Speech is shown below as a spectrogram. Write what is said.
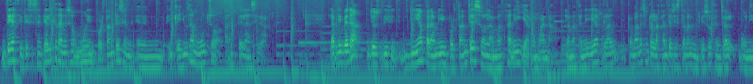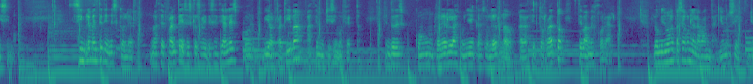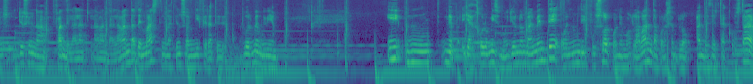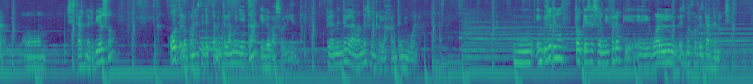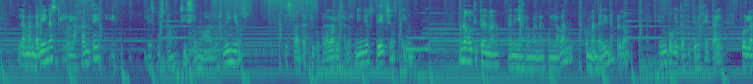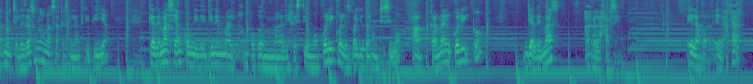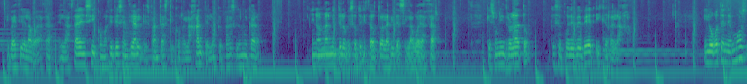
de aceites esenciales que también son muy importantes y que ayudan mucho ante la ansiedad. La primera, yo os diría para mí importante, son la manzanilla romana. La manzanilla romana es un relajante del sistema nervioso central buenísimo. Simplemente tienes que olerlo. No hace falta, es que los aceites esenciales por vía olfativa hace muchísimo efecto. Entonces, con poner las muñecas, olerlo cada cierto rato, te va a mejorar. Lo mismo me pasa con la lavanda. Yo no sé, yo, yo soy una fan de la, lavanda. La lavanda además tiene una acción somnífera, te duerme muy bien y mm, ya dejo lo mismo. Yo normalmente o en un difusor ponemos lavanda, por ejemplo, antes de irte a acostar o si estás nervioso, o te lo pones directamente en la muñeca y lo vas oliendo. Realmente la lavanda es un relajante muy bueno. Mm, incluso tiene un toque ese sonífero que eh, igual es mejor de tarde-noche. La mandarina es otro relajante, les gusta muchísimo a los niños es fantástico para darles a los niños. De hecho, hay una gotita de manzanilla romana con, con mandarina, perdón, en un poquito de aceite vegetal. Por las noches les das unos masajes en la tripilla, que además si han comido y tienen mal, un poco de mala digestión o cólico, les va a ayudar muchísimo a calmar el cólico y además a relajarse. El agua, el azar iba a decir el agua de azar. El azar en sí como aceite esencial es fantástico, relajante, lo que pasa es que es muy caro. Y normalmente lo que se ha utilizado toda la vida es el agua de azar, que es un hidrolato que se puede beber y que relaja. Y luego tenemos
